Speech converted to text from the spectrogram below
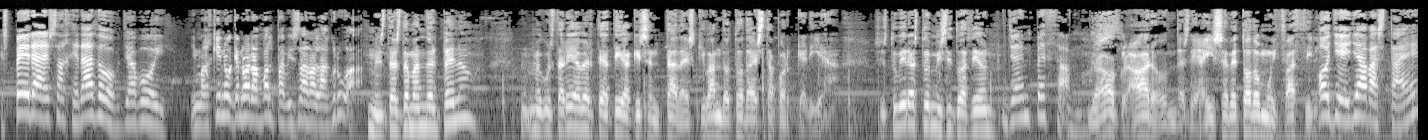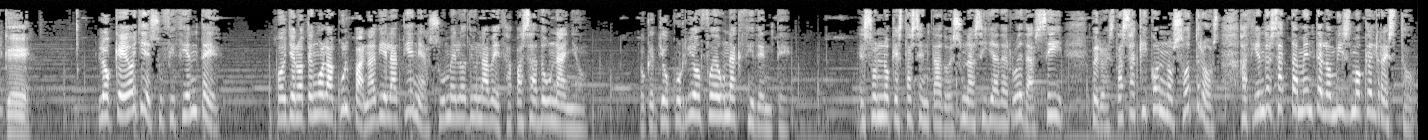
Espera, exagerado, ya voy. Imagino que no hará falta avisar a la grúa. ¿Me estás tomando el pelo? Me gustaría verte a ti aquí sentada, esquivando toda esta porquería. Si estuvieras tú en mi situación... Ya empezamos. No, claro, desde ahí se ve todo muy fácil. Oye, ya basta, ¿eh? ¿Qué? Lo que oye es suficiente. Oye, no tengo la culpa, nadie la tiene, asúmelo de una vez, ha pasado un año. Lo que te ocurrió fue un accidente. Eso en lo que estás sentado es una silla de ruedas, sí, pero estás aquí con nosotros, haciendo exactamente lo mismo que el resto.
